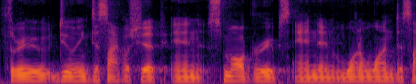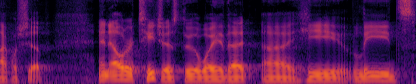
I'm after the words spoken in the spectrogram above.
through doing discipleship in small groups and in one on one discipleship. An elder teaches through the way that uh, he leads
